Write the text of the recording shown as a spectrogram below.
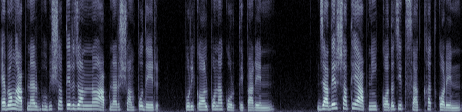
এবং আপনার ভবিষ্যতের জন্য আপনার সম্পদের পরিকল্পনা করতে পারেন। যাদের সাথে আপনি কদাচিৎ সাক্ষাৎ করেন,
